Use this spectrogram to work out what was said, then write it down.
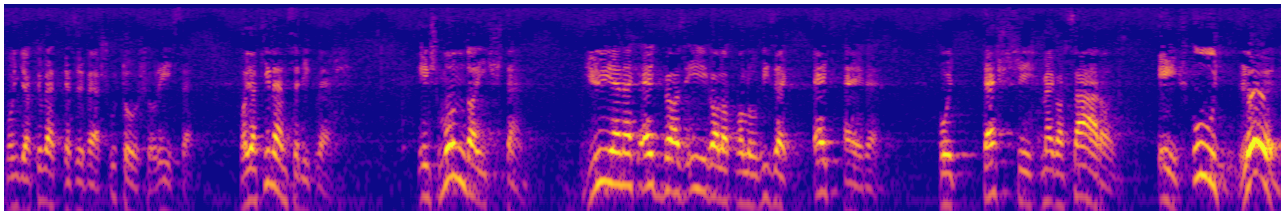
mondja a következő vers utolsó része, vagy a kilencedik vers. És monda Isten, gyűjjenek egybe az ég alatt való vizek egy helyre, hogy tessék meg a száraz, és úgy lőn.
